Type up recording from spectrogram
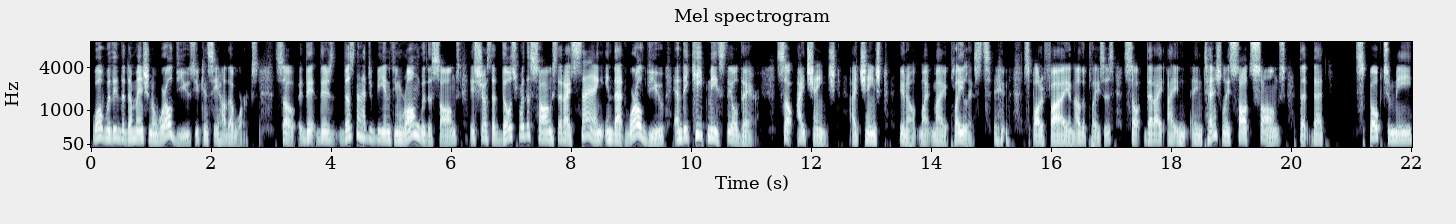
Well, within the dimension of worldviews, you can see how that works. So there doesn't have to be anything wrong with the songs. It's just that those were the songs that I sang in that worldview, and they keep me still there. So I changed. I changed you know my, my playlists in spotify and other places so that i, I intentionally sought songs that that spoke to me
